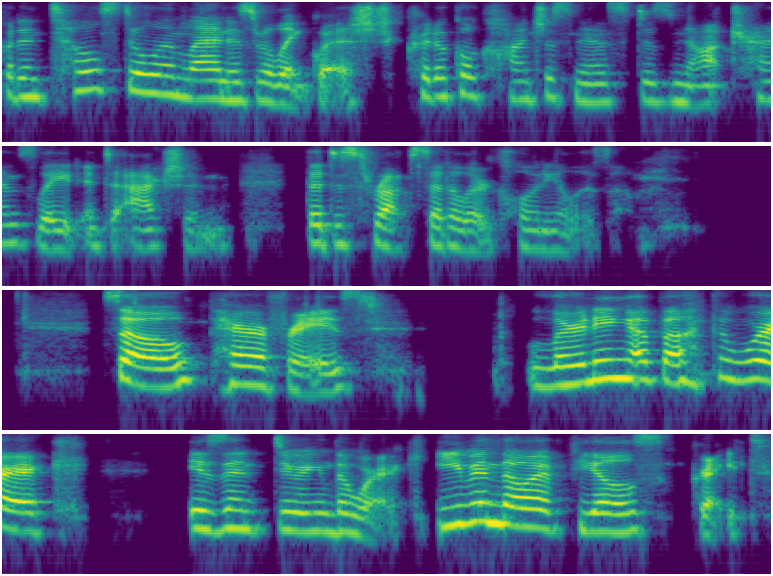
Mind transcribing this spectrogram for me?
But until stolen land is relinquished, critical consciousness does not translate into action that disrupts settler colonialism. So paraphrased, learning about the work isn't doing the work, even though it feels great.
